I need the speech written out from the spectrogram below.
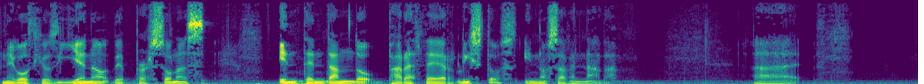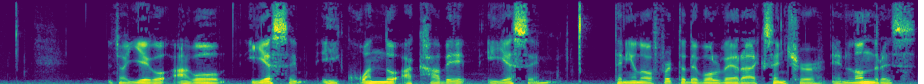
negocios llenos de personas intentando parecer listos y no saben nada. Uh, yo llego, hago IS y cuando acabe IS, tenía la oferta de volver a Accenture en Londres,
